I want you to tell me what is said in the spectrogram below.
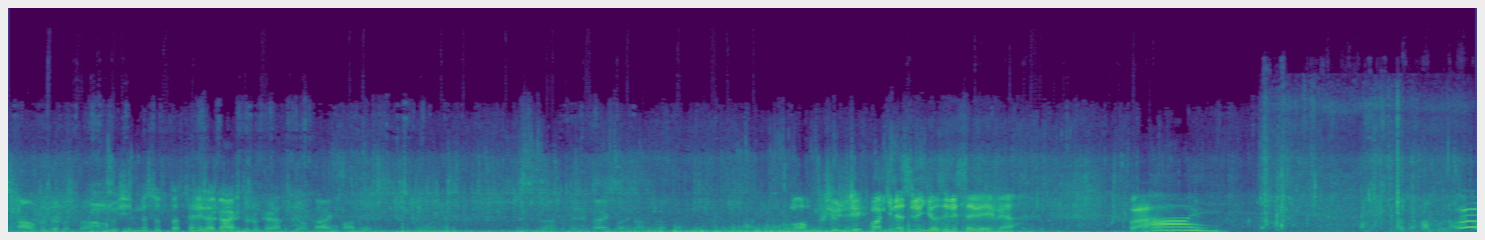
Sana aldın dedim. Tamam. Almışım Mesut da seni de karıştırır herhalde. Yok karışmadı. Benim karışmadı kanka. Oh şu jig makinesinin gözünü seveyim ya. Vay. Hadi hamur hamur.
